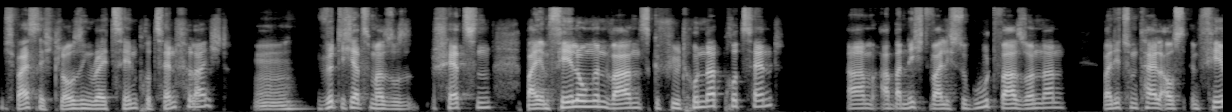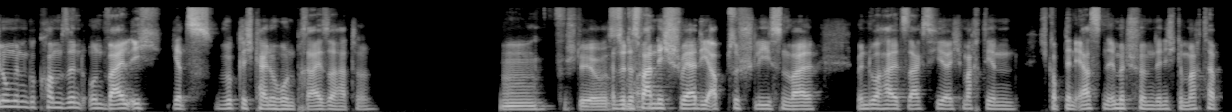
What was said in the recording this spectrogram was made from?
ich weiß nicht, Closing Rate 10% vielleicht? Mhm. Würde ich jetzt mal so schätzen. Bei Empfehlungen waren es gefühlt 100%, ähm, aber nicht, weil ich so gut war, sondern weil die zum Teil aus Empfehlungen gekommen sind und weil ich jetzt wirklich keine hohen Preise hatte. Mhm, verstehe. Was also, das war nicht schwer, die abzuschließen, weil wenn du halt sagst, hier, ich mache den, ich glaube, den ersten Imagefilm, den ich gemacht habe,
